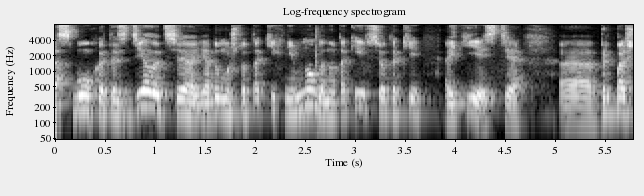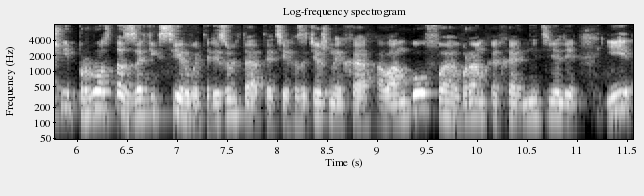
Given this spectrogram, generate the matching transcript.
смог это сделать, я думаю, что таких немного, но такие все-таки есть. Э, предпочли просто зафиксировать результат этих затяжных э, лонгов э, в рамках недели и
